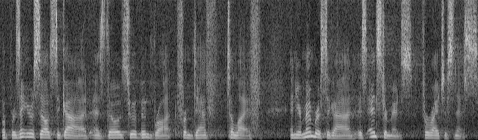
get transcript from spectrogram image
but present yourselves to God as those who have been brought from death to life, and your members to God as instruments for righteousness.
